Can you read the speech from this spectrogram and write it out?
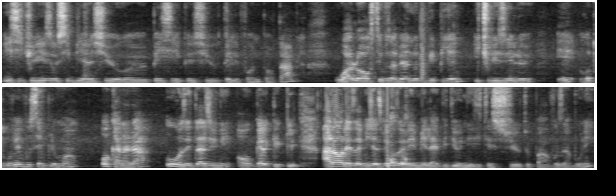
il s'utilise aussi bien sur euh, PC que sur téléphone portable. Ou alors, si vous avez un autre VPN, utilisez-le et retrouvez-vous simplement au Canada ou aux États-Unis en quelques clics. Alors les amis, j'espère que vous avez aimé la vidéo. N'hésitez surtout pas à vous abonner.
